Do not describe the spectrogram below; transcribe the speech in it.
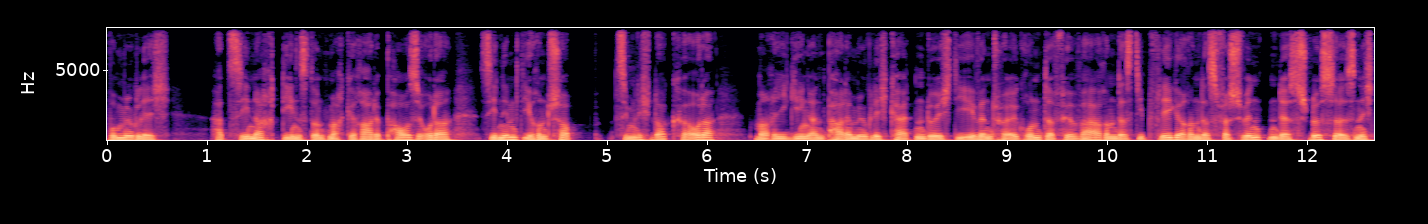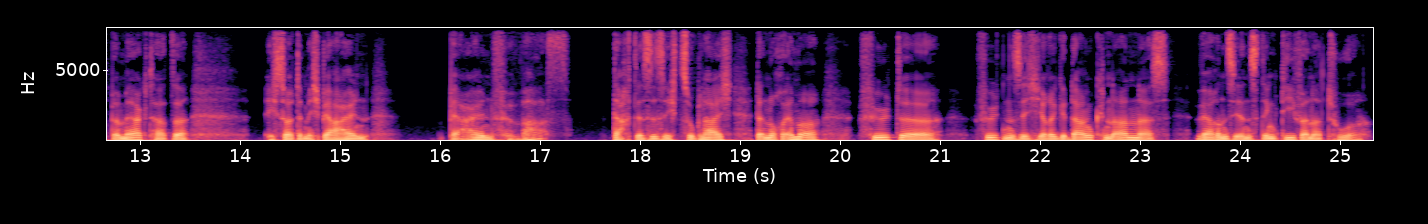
Womöglich hat sie Nachtdienst und macht gerade Pause oder sie nimmt ihren Job ziemlich locker oder Marie ging ein paar der Möglichkeiten durch, die eventuell Grund dafür waren, dass die Pflegerin das Verschwinden des Schlüssels nicht bemerkt hatte. Ich sollte mich beeilen. Beeilen für was? dachte sie sich zugleich, denn noch immer fühlte, fühlten sich ihre Gedanken an, als wären sie instinktiver Natur.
